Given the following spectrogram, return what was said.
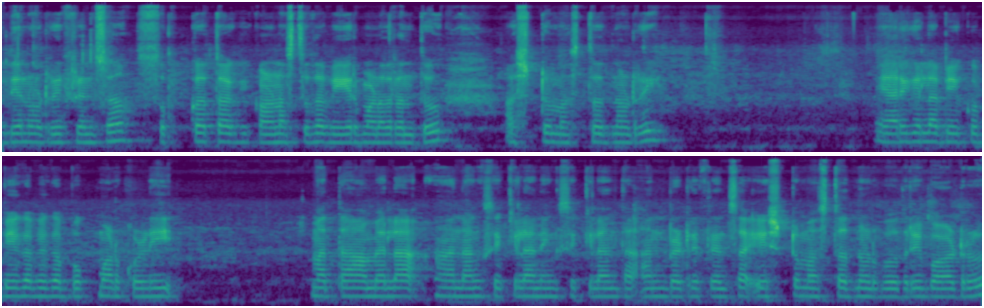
ಇದೆ ನೋಡಿರಿ ಫ್ರೆಂಡ್ಸ ಸಖತ್ತಾಗಿ ಕಾಣಿಸ್ತದ ವೇರ್ ಮಾಡೋದ್ರಂತೂ. ಅಷ್ಟು ಮಸ್ತದ ನೋಡಿರಿ. ಯಾರಿಗೆಲ್ಲ ಬೇಕು, ಬೇಗ ಬೇಗ ಬುಕ್ ಮಾಡ್ಕೊಳ್ಳಿ. ಮತ್ತು ಆಮೇಲೆ ನಂಗೆ ಸಿಕ್ಕಿಲ್ಲ, ನಿಂಗೆ ಸಿಕ್ಕಿಲ್ಲ ಅಂತ ಅನ್ಬೇಡ್ರಿ ಫ್ರೆಂಡ್ಸ ಎಷ್ಟು ಮಸ್ತದ ನೋಡ್ಬೋದು ರೀ ಬಾರ್ಡ್ರು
